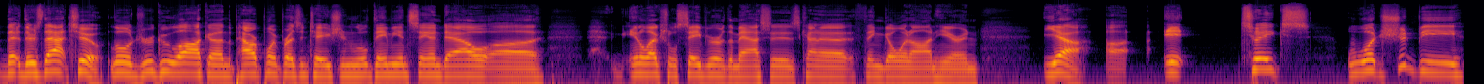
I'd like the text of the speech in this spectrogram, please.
there, there's that too. Little Drew Gulak on the PowerPoint presentation, little Damien Sandow, uh, intellectual savior of the masses kind of thing going on here. And yeah, uh, it takes what should be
